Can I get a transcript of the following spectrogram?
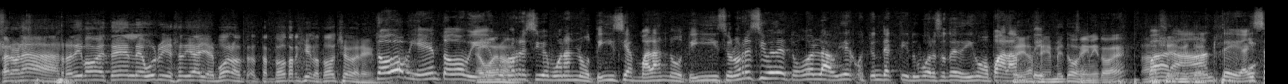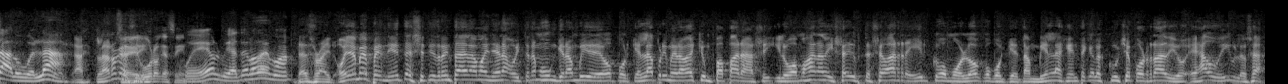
Pero nada, ready para meterle Burbu y ese día ayer. Bueno, t- t- todo tranquilo, todo chévere. Todo bien, todo bien. Bueno. Uno recibe buenas noticias, malas noticias. Uno recibe de todo en la vida, es cuestión de actitud. Por eso te digo, vamos para Sí, así adelante. mismito, Sí, ¿eh? mito, ¿eh? Así para mismito adelante. Hay salud, ¿verdad? Ah, claro que sí. Seguro que sí. Pues olvídate lo demás. That's right. Óyeme, pendiente, 7 y 30 de la mañana. Hoy tenemos un gran video porque es la primera vez que un paparazzi y lo vamos a analizar y usted se va a reír como loco porque también la gente que lo escuche por radio es audible. O sea,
